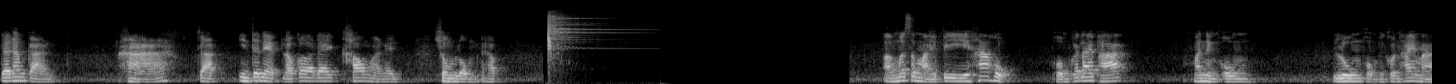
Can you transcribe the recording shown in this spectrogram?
ได้ทำการ หาจากอินเทอร์เน็ต แล้วก็ได้เข้ามาในชมรมนะครับ เมื่อสมัยปีห้าหกผมก็ได้พระมาหนึ่งองค์ ลุงผมเป็นคนให้มา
